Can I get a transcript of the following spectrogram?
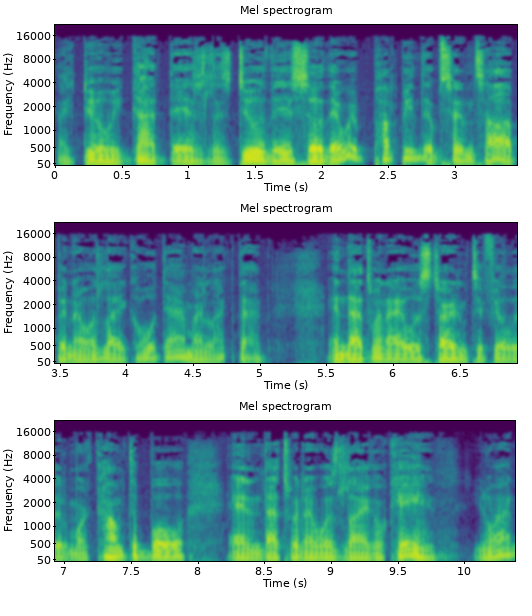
Like, dude, we got this. Let's do this. So they were pumping themselves up, and I was like, oh, damn, I like that. And that's when I was starting to feel a little more comfortable. And that's when I was like, okay, you know what?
